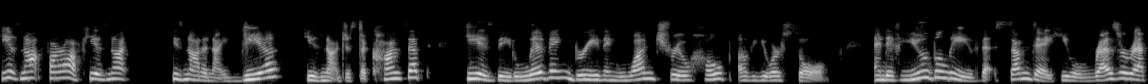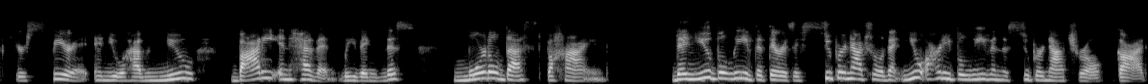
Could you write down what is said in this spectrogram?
He is not far off. He is not he's not an idea. He's not just a concept. He is the living, breathing, one true hope of your soul. And if you believe that someday he will resurrect your spirit and you will have new body in heaven, leaving this mortal dust behind, then you believe that there is a supernatural event. You already believe in the supernatural God.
